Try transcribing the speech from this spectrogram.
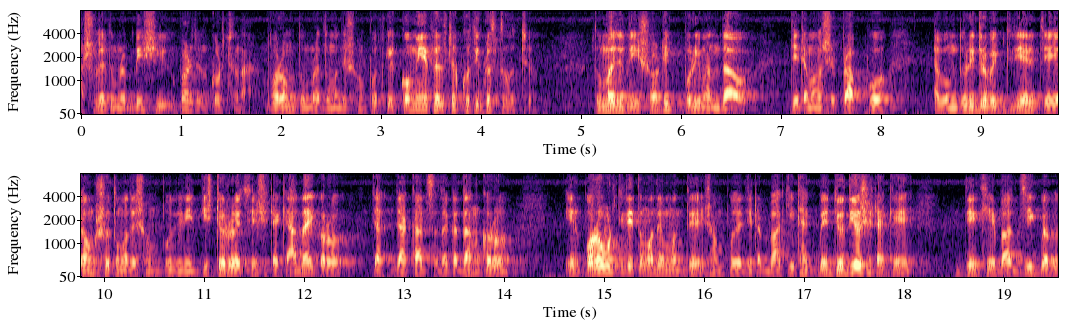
আসলে তোমরা বেশি উপার্জন করছ না। বরং তোমরা তোমাদের সম্পদকে কমিয়ে ফেলছো, ক্ষতিগ্রস্ত হচ্ছ। তোমরা যদি সঠিক পরিমাণ দাও, যেটা মানুষের প্রাপ্য এবং দরিদ্র ব্যক্তিদের যে অংশ তোমাদের সম্পদে নির্দিষ্ট রয়েছে, সেটাকে আদায় করো জাকাত সাদাকা দান করো, এর পরবর্তীতে তোমাদের মধ্যে সম্পদে যেটা বাকি থাকবে, যদিও সেটাকে দেখে বাহ্যিকভাবে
